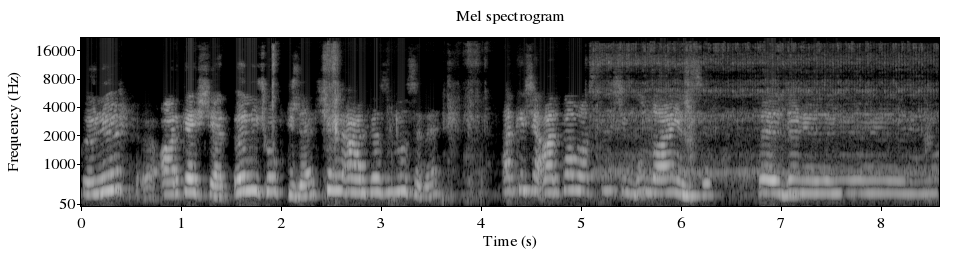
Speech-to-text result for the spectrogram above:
Önü arkadaşlar önü çok güzel. Şimdi arkası nasıl be? Arkadaşlar arka bastığı için bunun da aynısı. Böyle dönüyor dönüyor. dönüyor.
